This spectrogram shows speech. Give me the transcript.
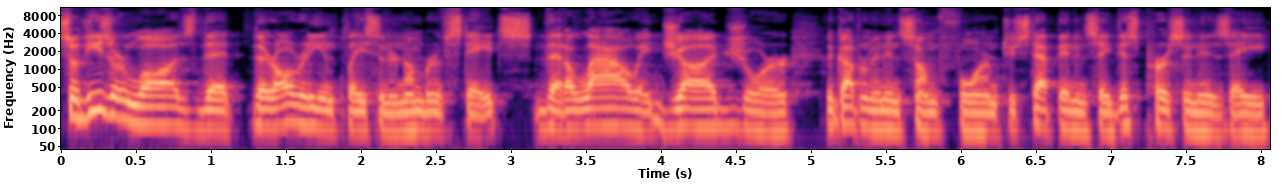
So these are laws that they're already in place in a number of states that allow a judge or the government in some form to step in and say this person is a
